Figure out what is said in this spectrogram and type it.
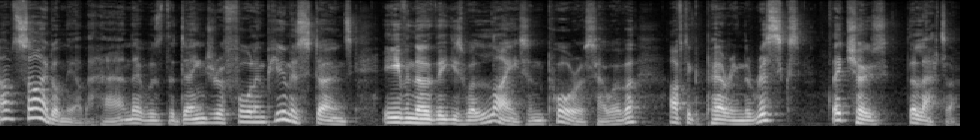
Outside, on the other hand, there was the danger of falling pumice stones. Even though these were light and porous, however, after comparing the risks, they chose the latter.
